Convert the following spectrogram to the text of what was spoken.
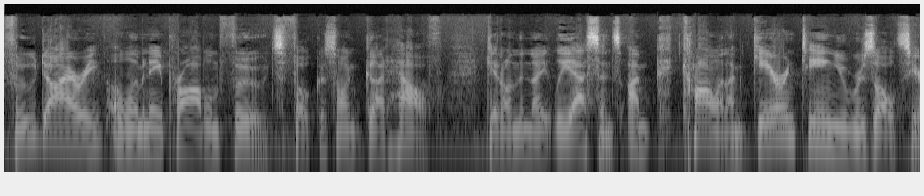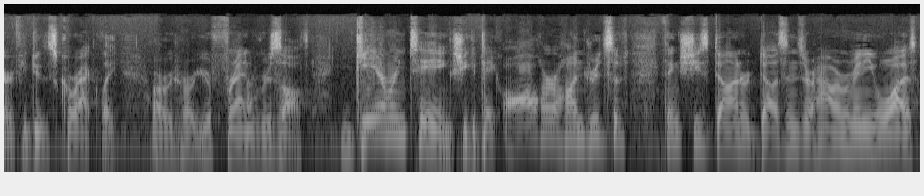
Food diary, eliminate problem foods. Focus on gut health. Get on the nightly essence. I'm Colin. I'm guaranteeing you results here if you do this correctly, or her, your friend results. Guaranteeing she could take all her hundreds of things she's done, or dozens, or however many it was,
